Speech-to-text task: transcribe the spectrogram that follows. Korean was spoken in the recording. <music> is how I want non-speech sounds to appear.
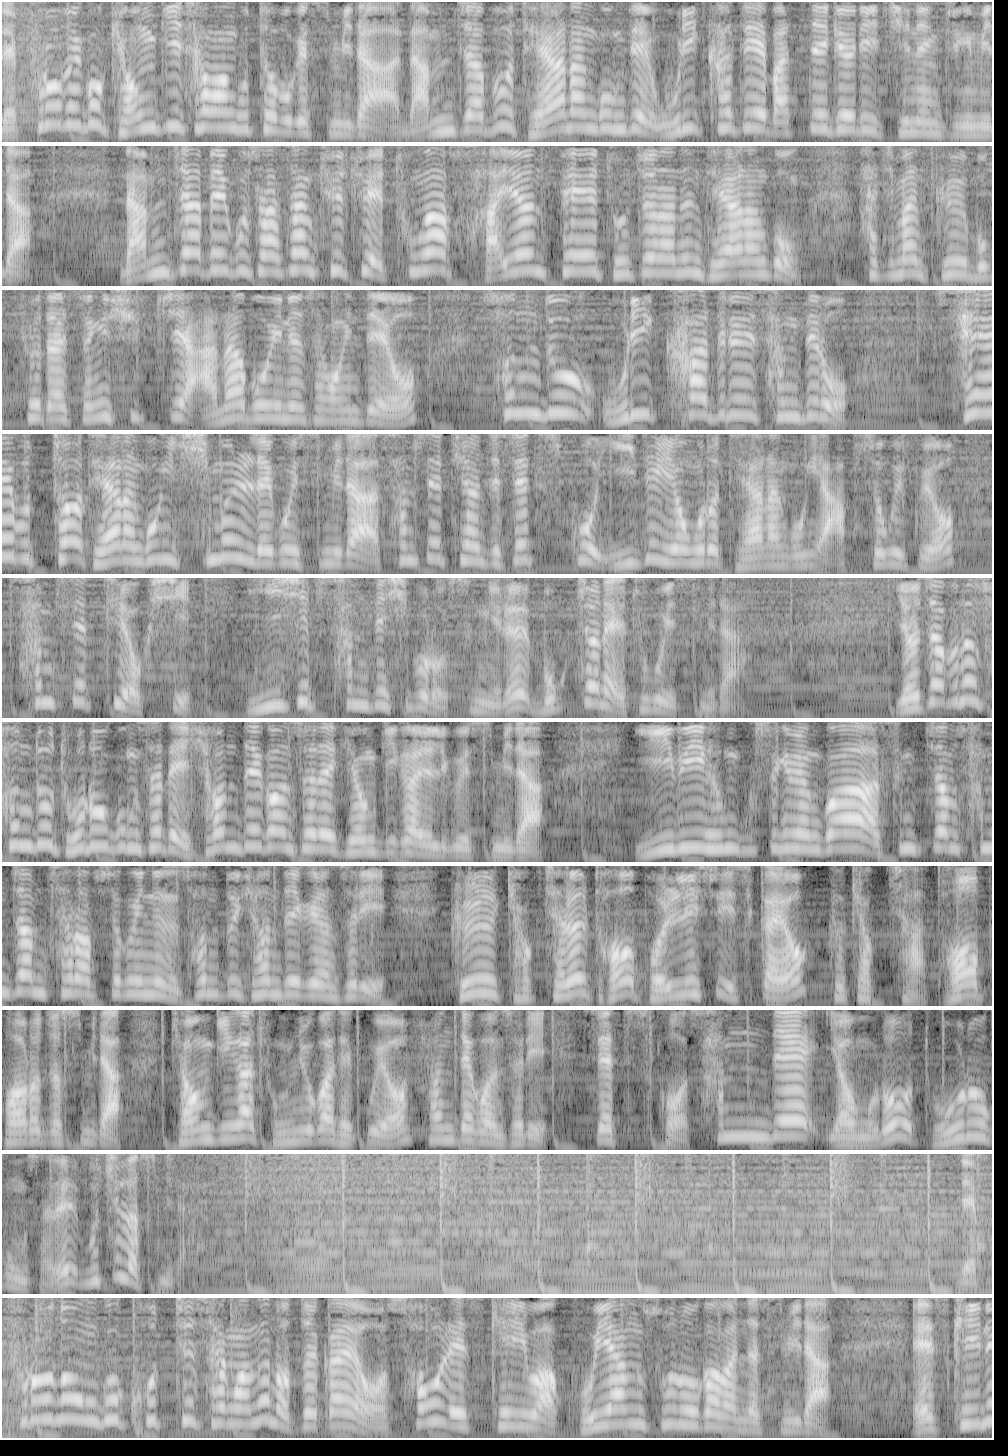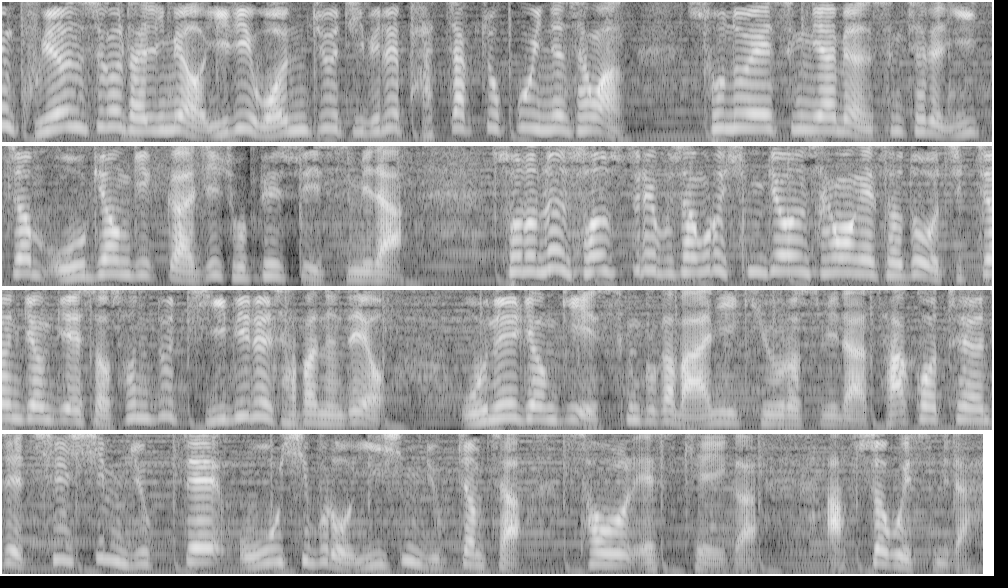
네, 프로배구 경기 상황부터 보겠습니다. 남자부 대한항공 대 우리카드의 맞대결이 진행 중입니다. 남자 배구 사상 최초의 통합 4연패에 도전하는 대한항공. 하지만 그 목표 달성이 쉽지 않아 보이는 상황인데요. 선두 우리카드를 상대로 새해부터 대한항공이 힘을 내고 있습니다. 3세트 현재 세트스코어 2대 0으로 대한항공이 앞서고 있고요. 3세트 역시 23대 10으로 승리를 목전에 두고 있습니다. 여자분은 선두 도로공사 대 현대건설의 경기가 열리고 있습니다. 2위 흥국생명과 승점 3점 차로 앞서고 있는 선두 현대건설이 그 격차를 더 벌릴 수 있을까요? 그 격차 더 벌어졌습니다. 경기가 종료가 됐고요. 현대건설이 세트스코어 3대 0으로 도로공사를 무찔렀습니다. 네, 프로농구 코트 상황은 어떨까요? 서울 SK와 고양 소노가 만났습니다. SK는 9연승을 달리며 1위 원주 DB를 바짝 쫓고 있는 상황. 소노에 승리하면 승차를 2.5경기까지 좁힐 수 있습니다. 소노는 선수들의 부상으로 힘겨운 상황에서도 직전 경기에서 선두 DB를 잡았는데요. 오늘 경기 승부가 많이 기울었습니다. 4쿼터 현재 76대 50으로 26점 차 서울 SK가 앞서고 있습니다.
